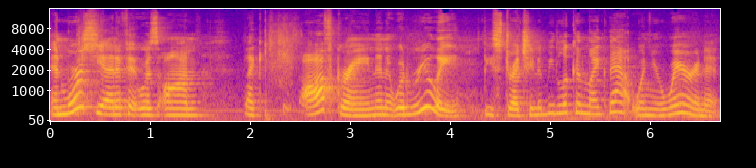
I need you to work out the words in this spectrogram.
And worse yet, if it was on like off grain, then it would really be stretching. It'd be looking like that when you're wearing it.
